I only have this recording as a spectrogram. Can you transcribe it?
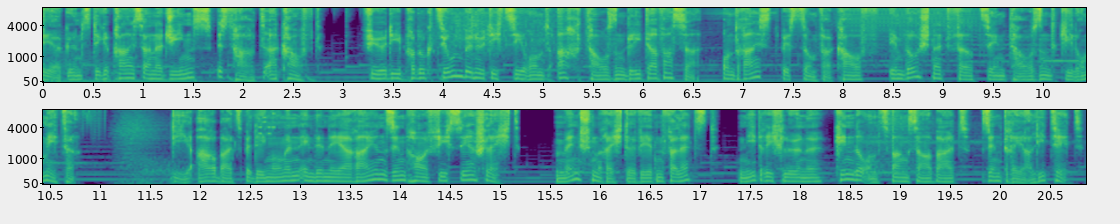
Der günstige Preis einer Jeans ist hart erkauft. Für die Produktion benötigt sie rund 8000 Liter Wasser und reist bis zum Verkauf im Durchschnitt 14.000 Kilometer. Die Arbeitsbedingungen in den Nähereien sind häufig sehr schlecht. Menschenrechte werden verletzt, Niedriglöhne, Kinder- und Zwangsarbeit sind Realität.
